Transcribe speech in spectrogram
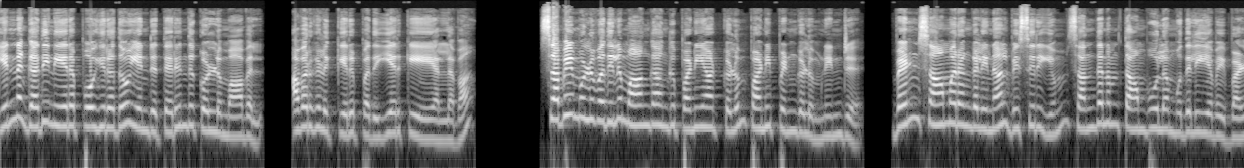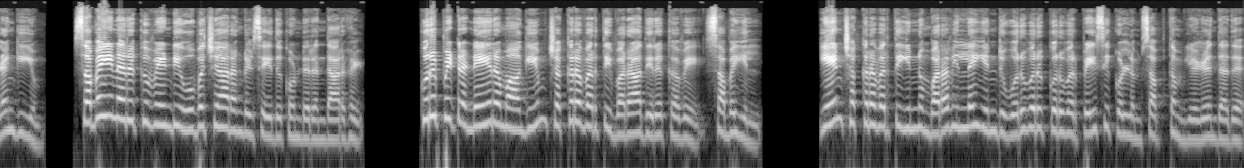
என்ன கதி நேரப்போகிறதோ என்று தெரிந்து கொள்ளும் ஆவல் அவர்களுக்கு இருப்பது இயற்கையே அல்லவா? சபை முழுவதிலும் ஆங்காங்கு பணியாட்களும் பணிப்பெண்களும் நின்று வெண் சாமரங்களினால் விசிறியும் சந்தனம் தாம்பூலம் முதலியவை வழங்கியும் சபையினருக்கு வேண்டிய உபச்சாரங்கள் செய்து கொண்டிருந்தார்கள். குறிப்பிட்ட நேரமாகியும் சக்கரவர்த்தி வராதிருக்கவே சபையில். ஏன் சக்கரவர்த்தி இன்னும் வரவில்லை என்று ஒருவருக்கொருவர் பேசிக்கொள்ளும் சப்தம் எழுந்தது.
